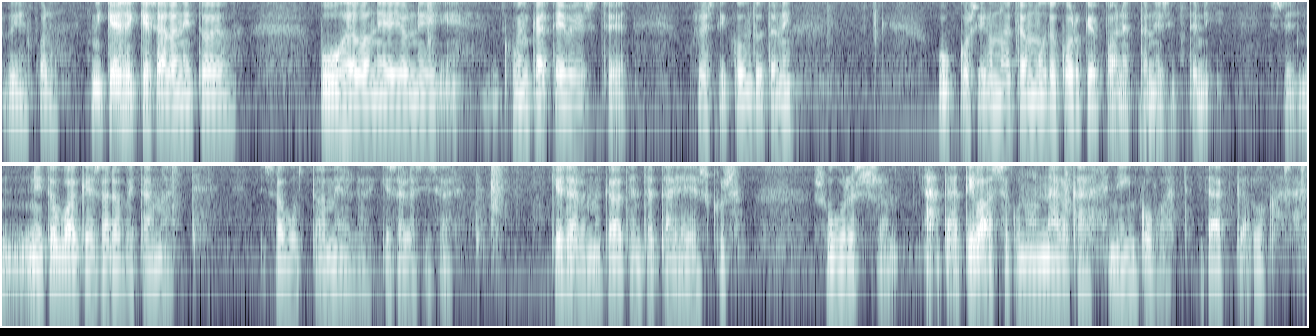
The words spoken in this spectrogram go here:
hyvin paljon. Niin kes, kesällä niin tuo puuhella niin ei ole niin kovin kätevä. Ja sit se useasti kun on tuota, niin ukkosilma tai muuta korkeapainetta, niin sitten niin se, niitä on vaikea saada vetämään. Sitten. Ne savuttaa mielellään kesällä sisällä. Että Kesällä mä käytän tätä ja joskus suuressa hätätilassa, kun on nälkä niin kova, että pitää äkkiä ruokaa saada.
